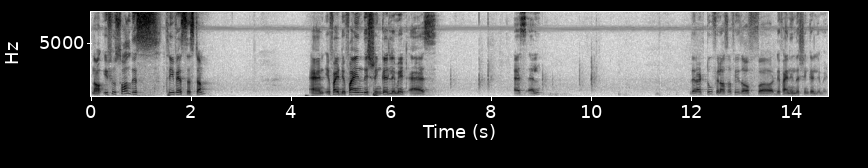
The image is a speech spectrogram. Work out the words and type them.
Now, if you solve this three phase system and if I define the shrinkage limit as S L there are two philosophies of uh, defining the shrinkage limit.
